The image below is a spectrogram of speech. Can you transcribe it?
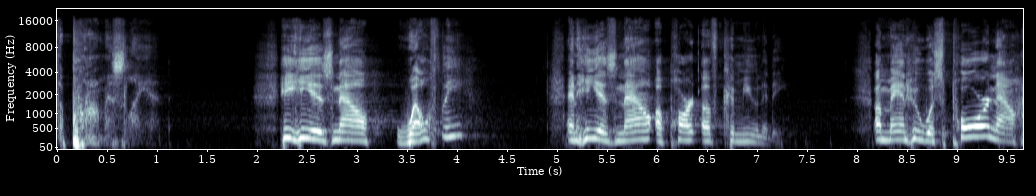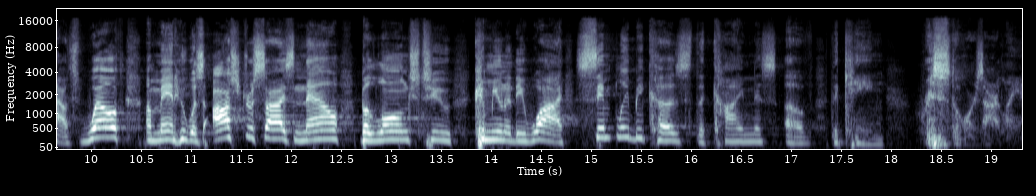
the promised land. He, he is now wealthy and he is now a part of community. A man who was poor now has wealth. A man who was ostracized now belongs to community. Why? Simply because the kindness of the king restores our land.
